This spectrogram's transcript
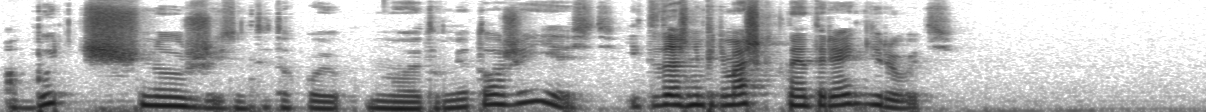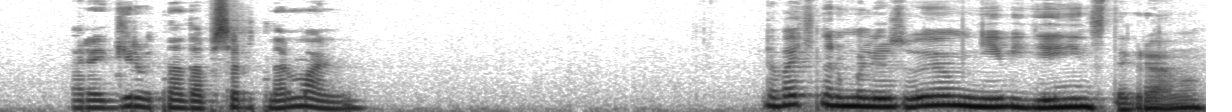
обычную жизнь, ты такой, ну это у меня тоже есть. И ты даже не понимаешь, как на это реагировать. А реагировать надо абсолютно нормально. Давайте нормализуем не ведение Инстаграма.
